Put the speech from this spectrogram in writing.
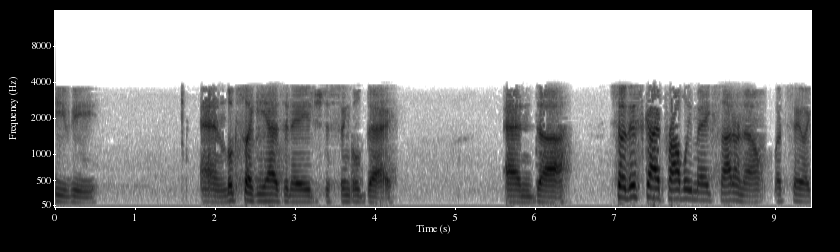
TV, and looks like he hasn't aged a single day. And uh, so this guy probably makes, I don't know, let's say like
